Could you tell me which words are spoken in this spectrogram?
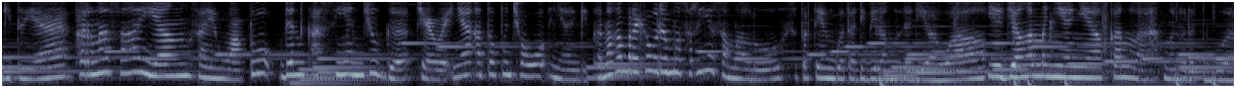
gitu ya. Karena sayang sayang waktu dan kasihan juga ceweknya ataupun cowoknya gitu. Karena kan mereka udah mau serius sama lu seperti yang gue tadi bilang udah di awal ya jangan menyia-nyiakan lah menurut gue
